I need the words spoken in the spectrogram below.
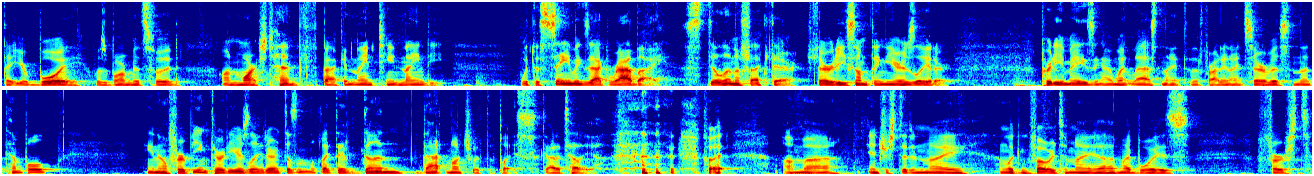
that your boy was bar mitzvahed on March 10th back in 1990 with the same exact rabbi still in effect there 30 something years later. Pretty amazing. I went last night to the Friday night service and the temple you know, for being 30 years later, it doesn't look like they've done that much with the place. Gotta tell you. but I'm uh, interested in my, I'm looking forward to my, uh, my boys' first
